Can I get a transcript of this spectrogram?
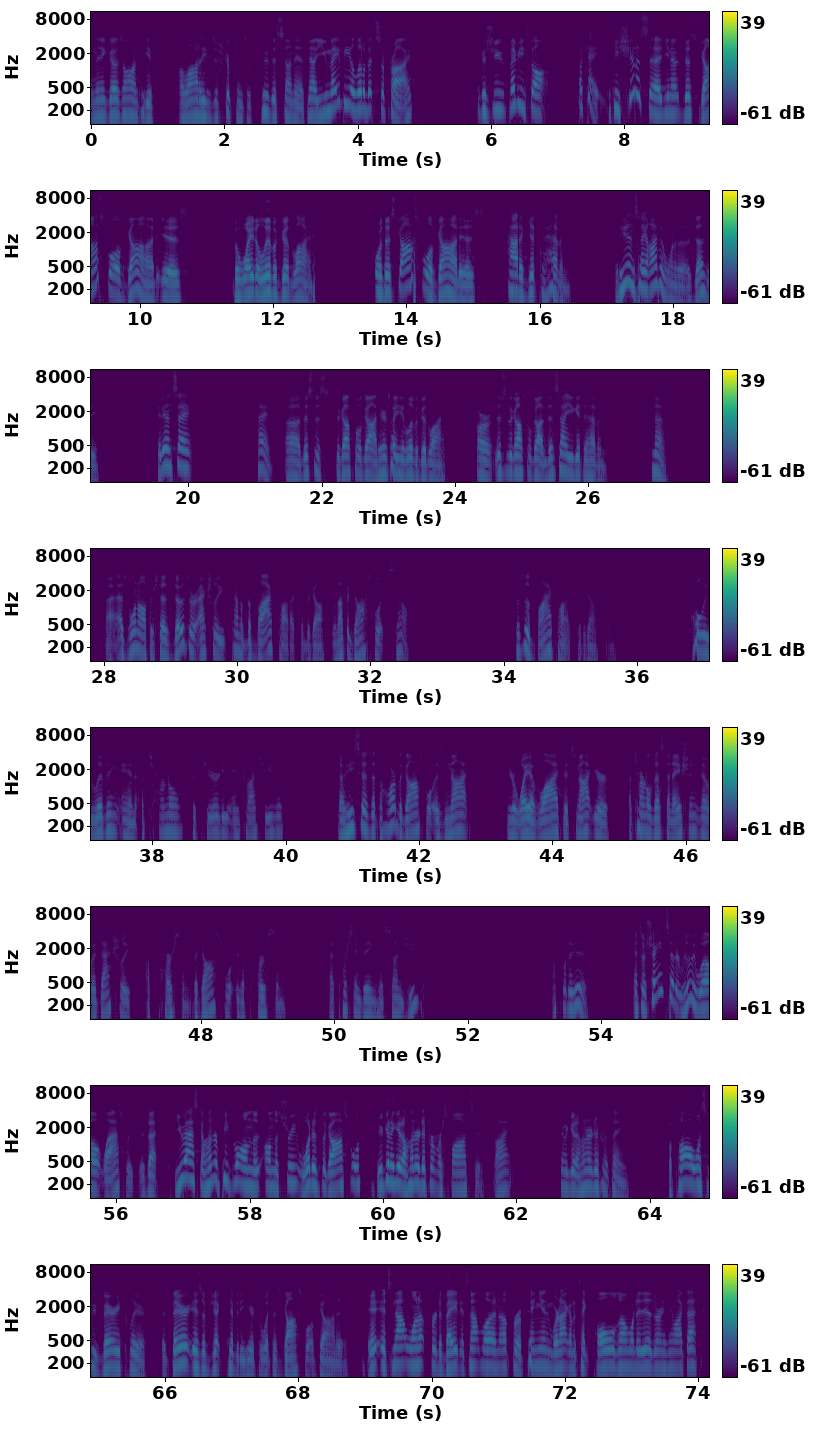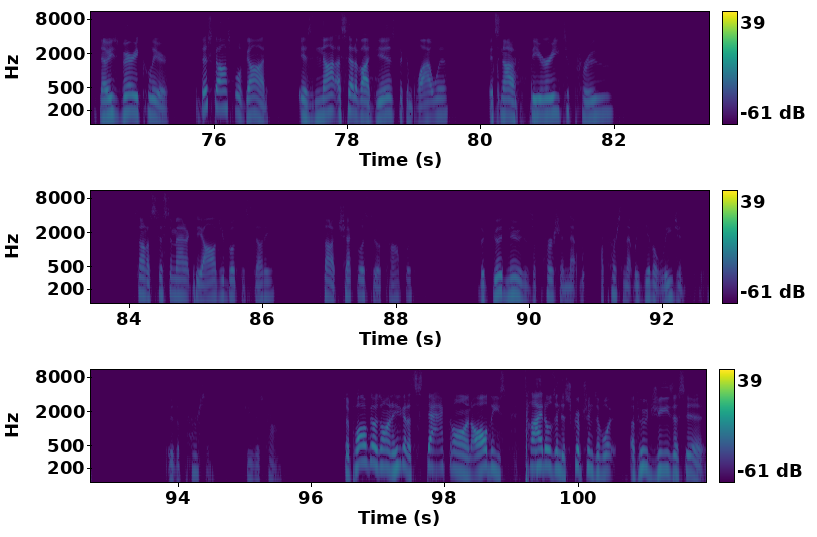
And then he goes on to give a lot of these descriptions of who this son is. Now, you may be a little bit surprised because you maybe you thought, okay, he should have said, you know, this gospel of God is the way to live a good life. Or this gospel of God is how to get to heaven. But he didn't say either one of those, does he? He didn't say, hey, uh, this is the gospel of God. Here's how you live a good life. Or this is the gospel of God. This is how you get to heaven. No. Uh, as one author says, those are actually kind of the byproducts of the gospel, not the gospel itself. Those are the byproducts of the gospel holy living and eternal security in Christ Jesus. Now, he says that the heart of the gospel is not your way of life, it's not your eternal destination. No, it's actually a person. The gospel is a person, that person being his son, Jesus. That's what it is. And so Shane said it really well last week is that you ask 100 people on the, on the street, what is the gospel? You're going to get 100 different responses, right? You're going to get 100 different things. But Paul wants to be very clear that there is objectivity here to what this gospel of God is. It, it's not one up for debate, it's not one up for opinion. We're not going to take polls on what it is or anything like that. No, he's very clear. This gospel of God is not a set of ideas to comply with, it's not a theory to prove, it's not a systematic theology book to study, it's not a checklist to accomplish. The good news is a person that w- a person that we give allegiance to. It is a person, Jesus Christ. So Paul goes on and he's going to stack on all these titles and descriptions of, what, of who Jesus is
